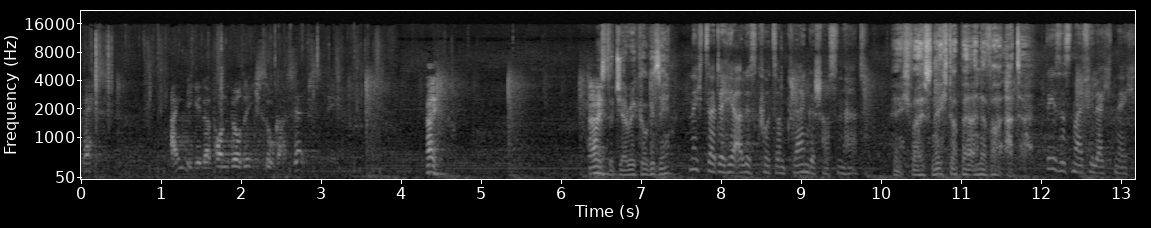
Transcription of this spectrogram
Besten. Einige davon würde ich sogar selbst nehmen. Hi. Hast du Jericho gesehen? Nicht seit er hier alles kurz und klein geschossen hat. Ich weiß nicht, ob er eine Wahl hatte. Dieses Mal vielleicht nicht.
